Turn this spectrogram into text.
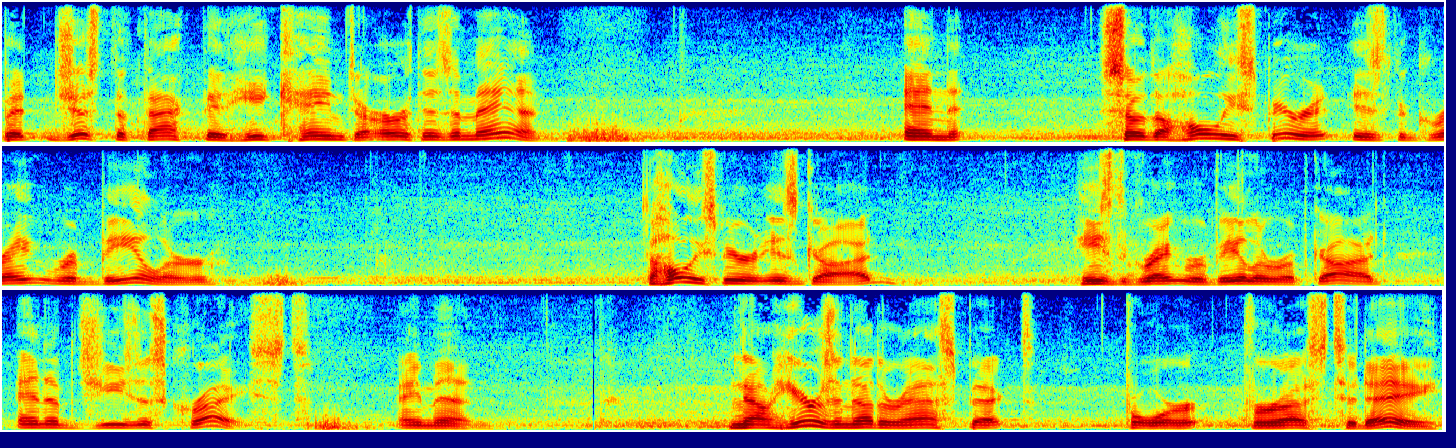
but just the fact that he came to earth as a man. And so the Holy Spirit is the great revealer. The Holy Spirit is God He's the great revealer of God and of Jesus Christ. Amen. Now, here's another aspect for, for us today.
